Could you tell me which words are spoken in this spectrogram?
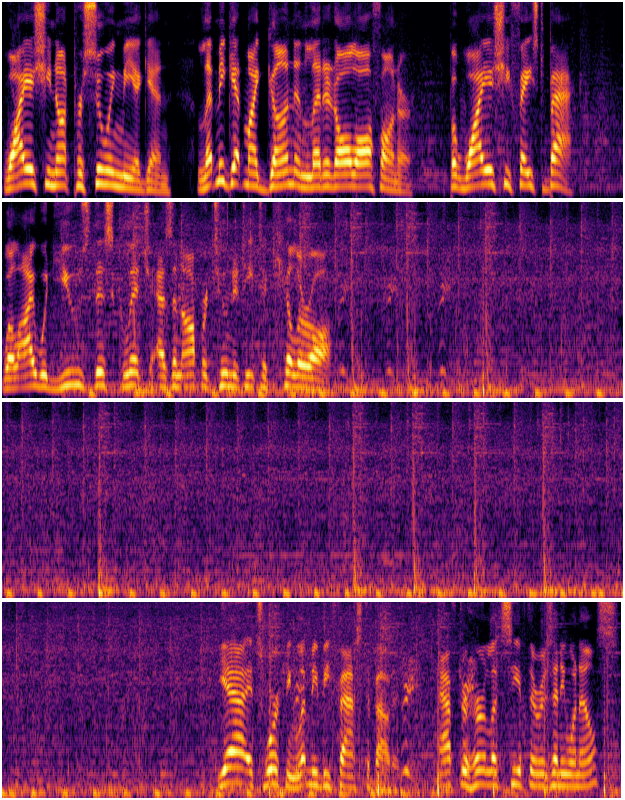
Why is she not pursuing me again? Let me get my gun and let it all off on her. But why is she faced back? Well, I would use this glitch as an opportunity to kill her off. Yeah, it's working. Let me be fast about it. After her, let's see if there is anyone else.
